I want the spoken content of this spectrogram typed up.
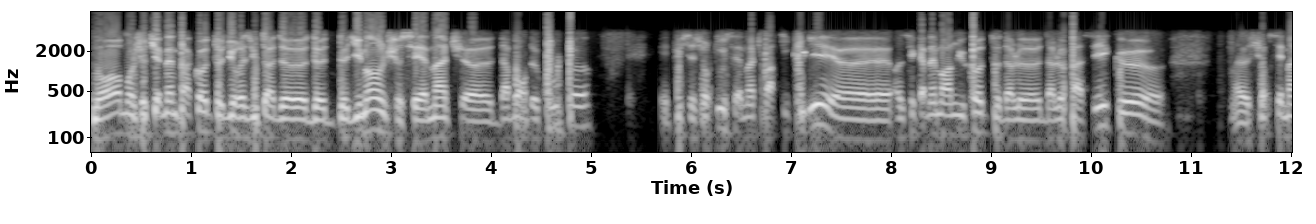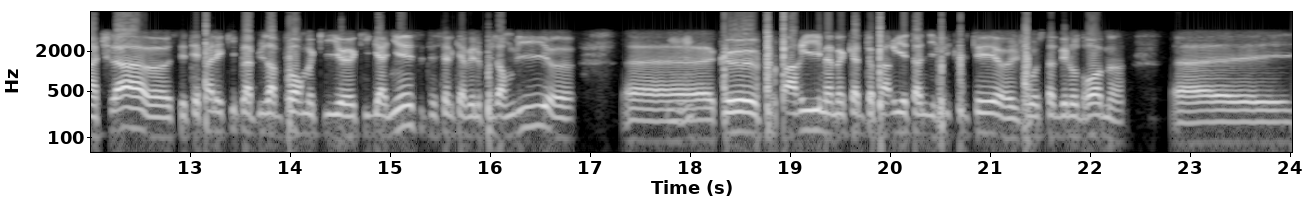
Non, moi je tiens même pas compte du résultat de, dimanche. C'est un match euh, d'abord de coupe. Et puis c'est surtout c'est un match particulier. Euh, on s'est quand même rendu compte dans le dans le passé que sur ces matchs-là, c'était pas l'équipe la plus en forme qui gagnait, c'était celle qui avait le plus envie. Euh, euh, Que pour Paris, même quand Paris est en difficulté, euh, jouer au stade Vélodrome, euh,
